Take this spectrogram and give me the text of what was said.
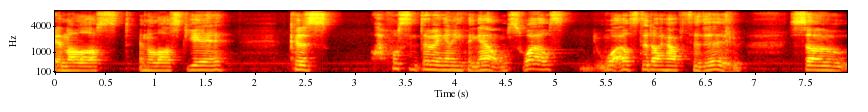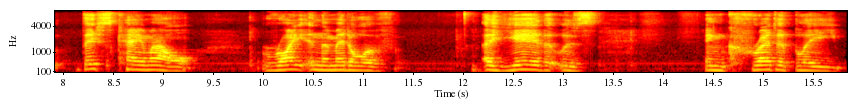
in the last in the last year because I wasn't doing anything else. What else what else did I have to do? So this came out right in the middle of a year that was incredibly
